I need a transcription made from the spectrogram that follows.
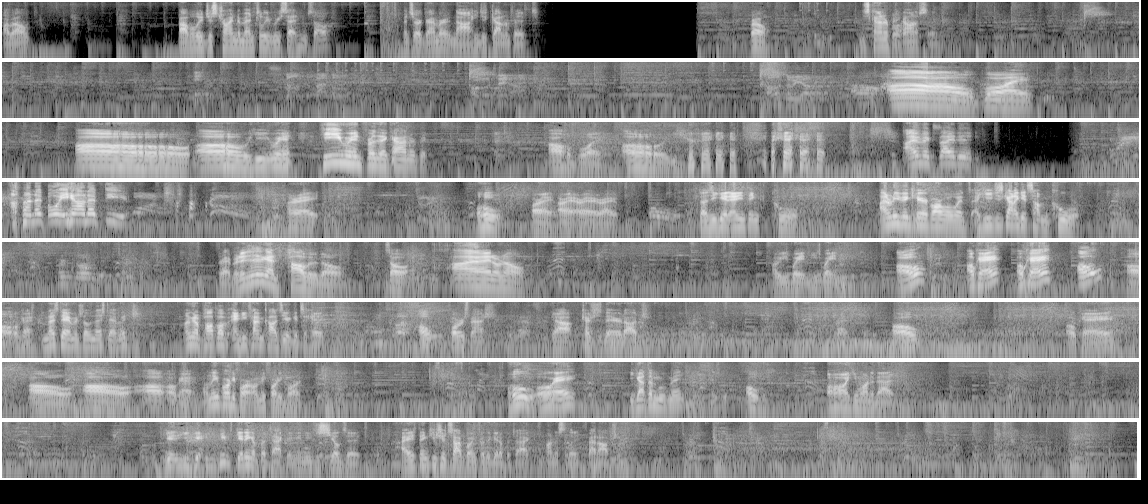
About. Probably just trying to mentally reset himself. Spencer or Grammar? Nah, he just counterpicked. Bro. Just honestly. Battle. Palutena. Kazuya. Oh, boy. Oh, oh, he went, he went for the counter pick. Oh boy. Oh, I'm excited. On F oh, wait, on FD. all right. Oh, all right, all right, all right, all right. Does he get anything cool? I don't even care if Arwell wins. He just gotta get something cool. Right, but it is against Palu though. So, I don't know. Oh, he's waiting, he's waiting. Oh? Okay, okay. Oh? Oh, okay. Nice damage though, nice damage. I'm gonna pop up anytime Kazuya gets a hit. Oh, forward smash. Yeah, catches the air dodge. Right. Oh. Okay. Oh, oh, oh, okay. Only 44, only 44. Oh, okay. He got the movement. Oh. Oh, he wanted that. He, he, he keeps getting up attacking and he just shields it. I think he should stop going for the get up attack. Honestly, bad option.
